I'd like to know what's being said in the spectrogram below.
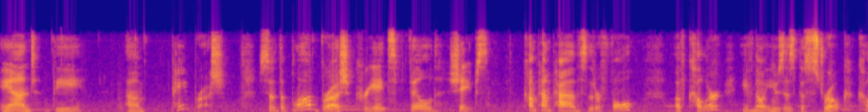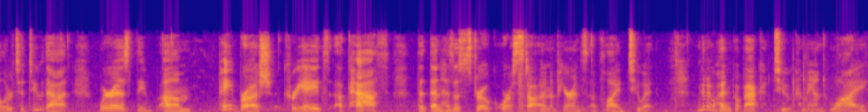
and the um, paintbrush. So the blob brush creates filled shapes compound paths that are full of color, even though it uses the stroke color to do that, whereas the um, paintbrush creates a path that then has a stroke or a an appearance applied to it. I'm going to go ahead and go back to Command Y,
